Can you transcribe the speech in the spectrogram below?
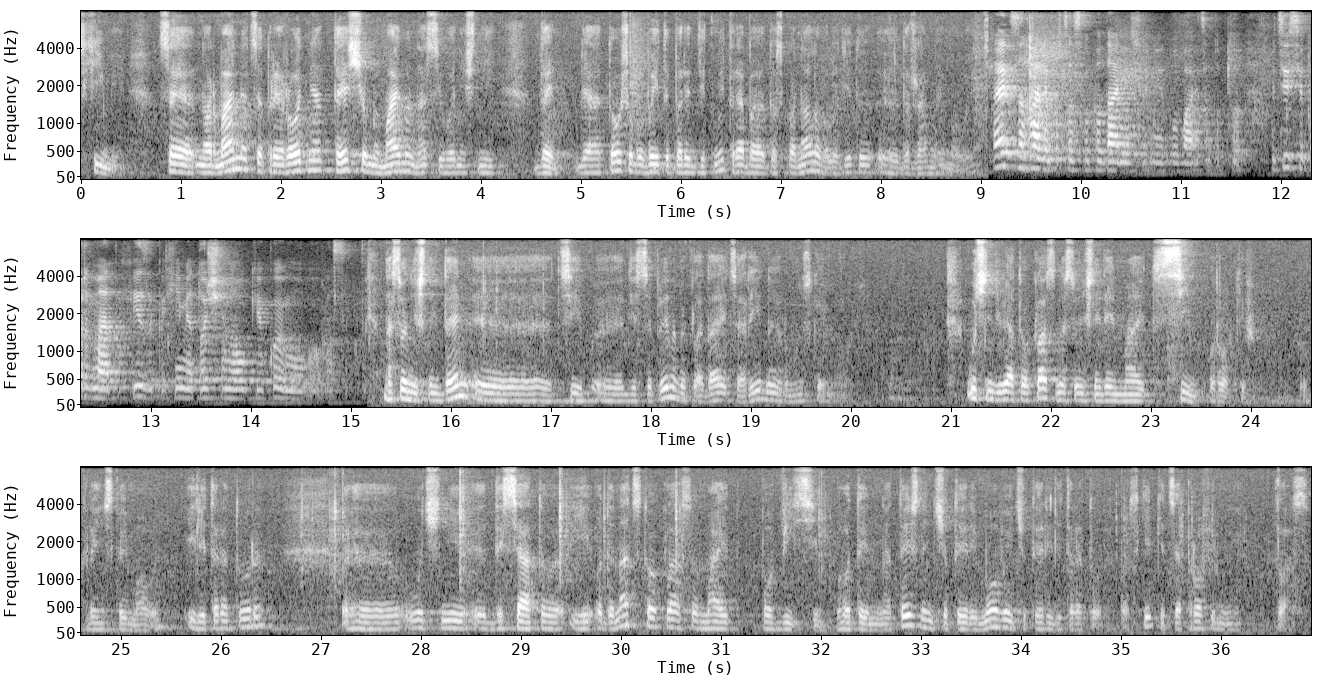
з, хімії. Це нормально, це природне, те, що ми маємо на сьогоднішній день. Для того, щоб вийти перед дітьми, треба досконало володіти державною мовою. А як загальний процес викладання сьогодні відбувається? Тобто оці всі предмети, фізика, хімія, точні науки, якою мовою у вас? На сьогоднішній день е, ці е, дисципліни викладаються рідною румунською мовою. Учні 9 класу на сьогоднішній день мають 7 уроків української мови і літератури. Е, Учні 10 і 11 класу мають по 8 годин на тиждень, 4 мови і 4 літератури, оскільки це профільні класи.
